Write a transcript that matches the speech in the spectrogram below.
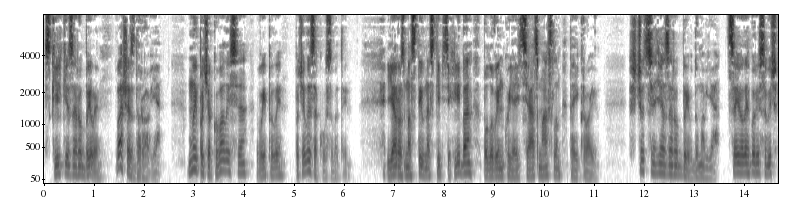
скільки заробили. Ваше здоров'я. Ми почеркувалися, випили, почали закусувати. Я розмастив на скипці хліба половинку яйця з маслом та ікрою. Що це я заробив, думав я. Цей Олег Борисович,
